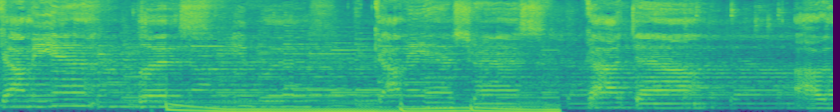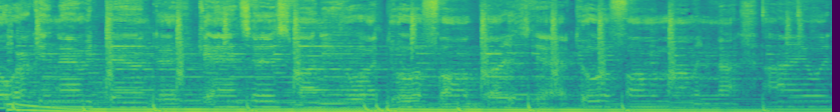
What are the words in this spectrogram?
got me in bliss. Got me in trance. Goddamn. I've been working every damn day, getting to this money. Who I do it for my brothers, yeah, I do it for my mom and I. I ain't with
